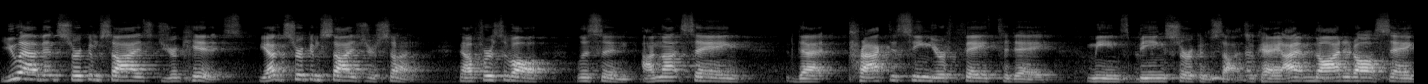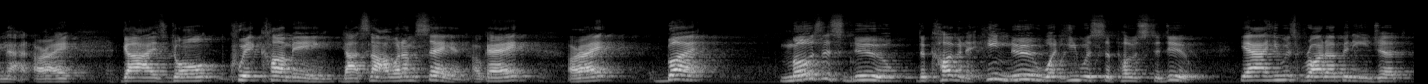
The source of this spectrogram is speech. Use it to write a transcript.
You haven't circumcised your kids, you haven't circumcised your son. Now, first of all, listen, I'm not saying that practicing your faith today means being circumcised, okay? I am not at all saying that, all right? Guys, don't quit coming. That's not what I'm saying, okay? All right? But Moses knew the covenant. He knew what he was supposed to do. Yeah, he was brought up in Egypt.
